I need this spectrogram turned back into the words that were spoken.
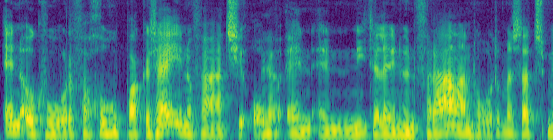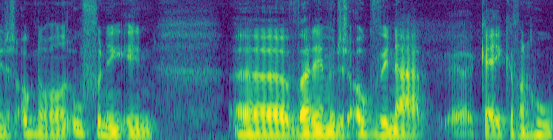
En ook horen van, goh, hoe pakken zij innovatie op? Ja. En, en niet alleen hun verhaal aan horen, maar er staat smiddags ook nog wel een oefening in. waarin we dus ook weer naar kijken van hoe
